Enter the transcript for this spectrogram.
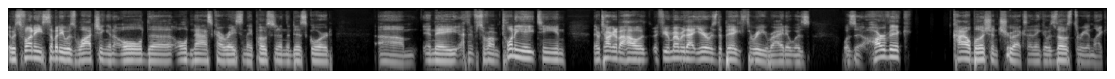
It was funny. Somebody was watching an old uh, old NASCAR race and they posted in the Discord. Um, and they I think from 2018. They were talking about how if you remember that year it was the big three, right? It was was it Harvick, Kyle Busch, and Truex. I think it was those three, and like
